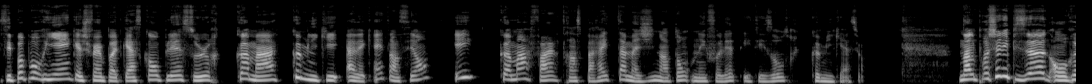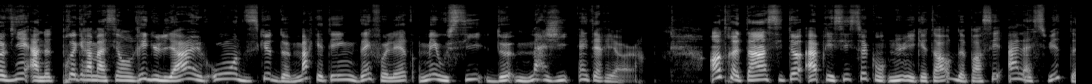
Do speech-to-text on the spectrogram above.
C'est pas pour rien que je fais un podcast complet sur comment communiquer avec intention et comment faire transparaître ta magie dans ton infolette et tes autres communications. Dans le prochain épisode, on revient à notre programmation régulière où on discute de marketing, d'infolettes, mais aussi de magie intérieure. Entre-temps, si tu as apprécié ce contenu et que tu as hâte de passer à la suite,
